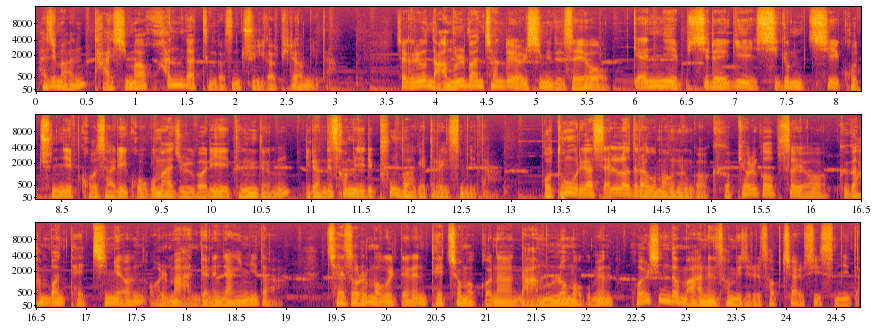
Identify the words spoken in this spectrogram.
하지만 다시마 환 같은 것은 주의가 필요합니다. 자, 그리고 나물 반찬도 열심히 드세요. 깻잎, 시래기, 시금치, 고추잎, 고사리, 고구마 줄거리 등등 이런 데 섬유질이 풍부하게 들어 있습니다. 보통 우리가 샐러드라고 먹는 거 그거 별거 없어요. 그거 한번 데치면 얼마 안 되는 양입니다. 채소를 먹을 때는 데쳐 먹거나 나물로 먹으면 훨씬 더 많은 섬유질을 섭취할 수 있습니다.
